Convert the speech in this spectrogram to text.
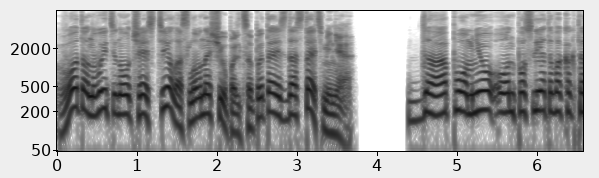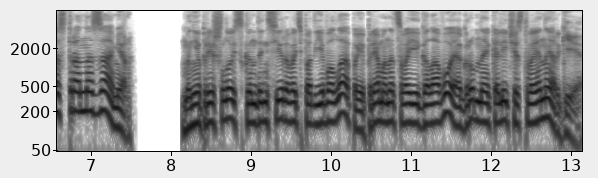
Вот он вытянул часть тела, словно щупальца, пытаясь достать меня. «Да, помню, он после этого как-то странно замер». Мне пришлось сконденсировать под его лапой прямо над своей головой огромное количество энергии.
